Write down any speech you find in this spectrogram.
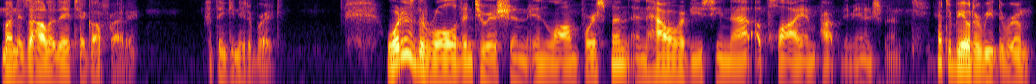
Monday's a holiday, take off Friday. I think you need a break. What is the role of intuition in law enforcement, and how have you seen that apply in property management? You have to be able to read the room,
